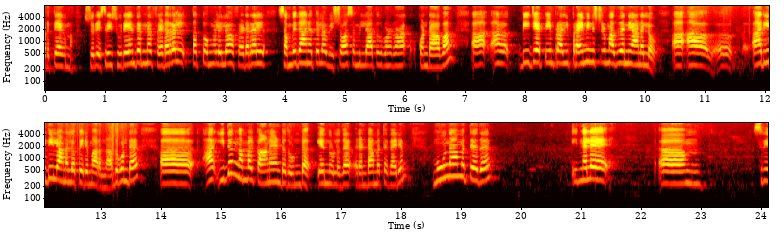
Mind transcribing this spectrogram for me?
പ്രത്യേകം ശ്രീ സുരേന്ദ്രന് ഫെഡറൽ തത്വങ്ങളിലോ ഫെഡറൽ സംവിധാനത്തിലോ വിശ്വാസമില്ലാത്തത് കൊണ്ടാവാം. ബി ജെ പിയും പ്രൈം മിനിസ്റ്ററും അത് തന്നെയാണല്ലോ. ആ- രീതിയിലാണല്ലോ പെരുമാറുന്നത്. അതുകൊണ്ട് ഇത് നമ്മൾ കാണേണ്ടതുണ്ട് എന്നുള്ളത് രണ്ടാമത്തെ കാര്യം. മൂന്നാമത്തേത് ഇന്നലെ ശ്രീ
